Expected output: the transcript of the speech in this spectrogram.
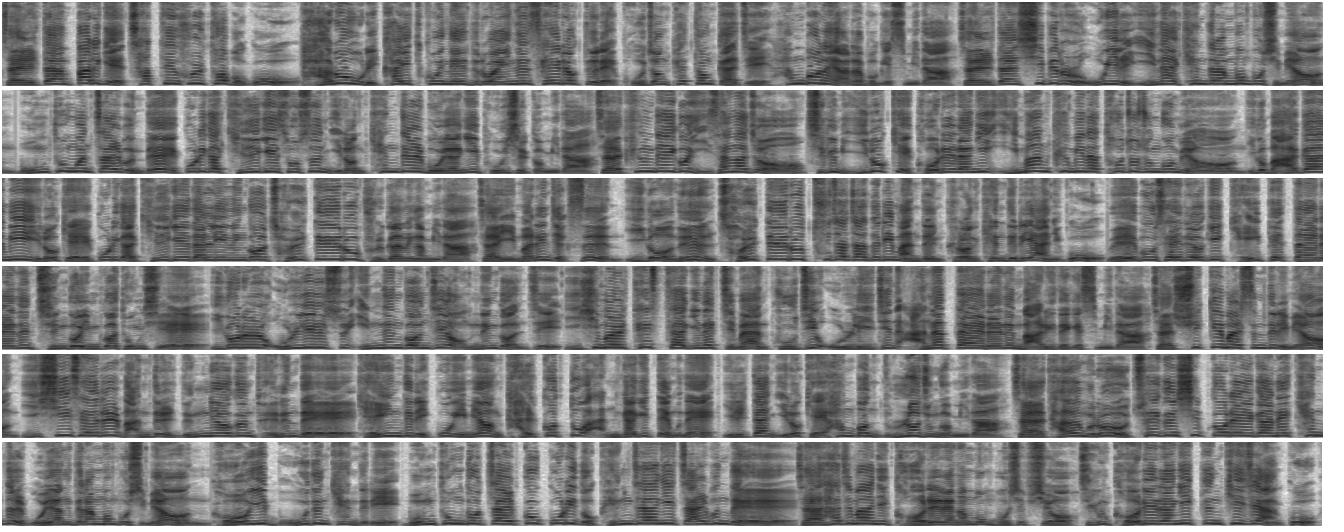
자 일단 빠르게 차트 훑어보고 바로 우리 카이트 코인에 들어와 있는 세력들의 고정 패턴까지 한 번에 알아보겠습니다. 자 일단 11월 5일 이날 캔들 한번 보시면 몸통은 짧은데 꼬리가 길게 솟은 이런 캔들 모양이 보이실 겁니다. 자 근데 이거 이상하죠? 지금 이렇게 거래량이 이만큼이나 터져준 거면 이거 마감이 이렇게 꼬리가 길게 달리는 거 절대로 불가능합니다. 자 이 말인즉슨 이거는 절대로 투자자들이 만든 그런 캔들이 아니고 외부 세력이 개입했다 라는 증거임과 동시에 이거를 올릴 수 있는 건지 없는 건지 이 힘을 테스트하긴 했지만 굳이 올리진 않았다라는 말이 되겠습니다. 자 쉽게 말씀드리면 이 시세를 만들 능력은 되는데 개인들이 꼬이면 갈 것도 안 가기 때문에 일단 이렇게 한번 눌러준 겁니다. 자 다음으로 최근 10거래일간의 캔들 모양들 한번 보시면 거의 모든 캔들이 몸통도 짧고 꼬리도 굉장히 짧은데 자 하지만 이 거래량 한번 보십시오. 지금 거래량이 끊기지 않고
